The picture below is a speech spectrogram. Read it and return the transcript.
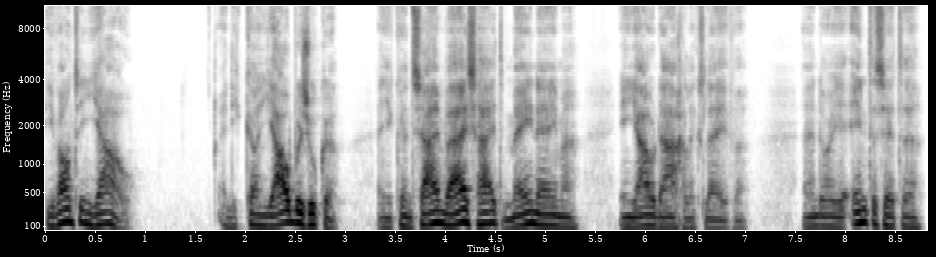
Die woont in jou. En die kan jou bezoeken. En je kunt zijn wijsheid meenemen in jouw dagelijks leven. En door je in te zetten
